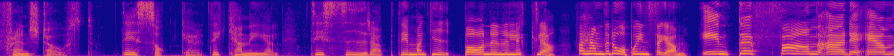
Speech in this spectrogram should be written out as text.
french toast. Det är socker, det är kanel, det är sirap, det är magi. Barnen är lyckliga. Vad händer då på Instagram? Inte fan är det en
